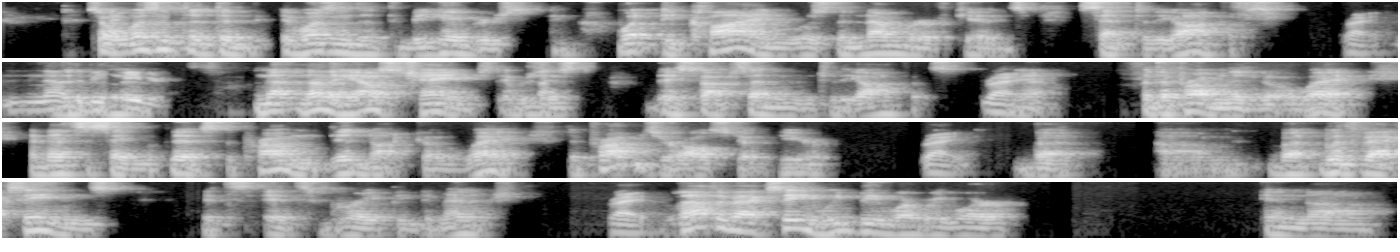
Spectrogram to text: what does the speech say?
So it wasn't that the it wasn't that the behaviors what declined was the number of kids sent to the office. Right. Not the, the behaviors. The, no, nothing else changed. It was right. just they stopped sending them to the office. Right. Yeah. But the problem didn't go away. And that's the same with this. The problem did not go away. The problems are all still here. Right. But um, but with vaccines, it's it's greatly diminished. Right. Without the vaccine, we'd be where we were in uh,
